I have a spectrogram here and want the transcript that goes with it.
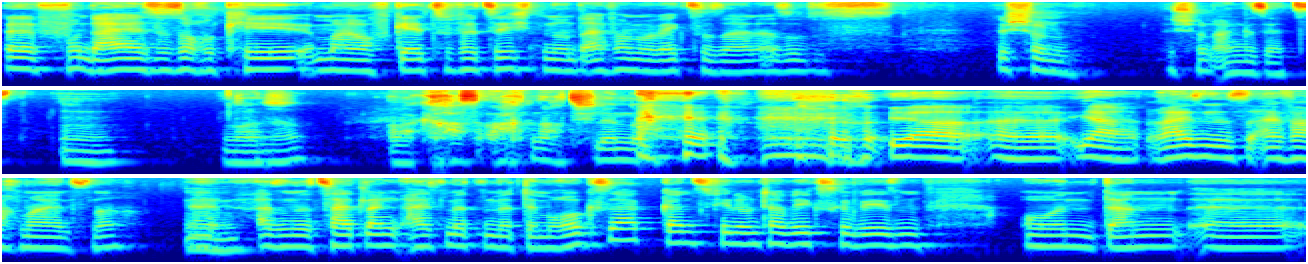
Äh, Von daher ist es auch okay, mal auf Geld zu verzichten und einfach mal weg zu sein. Also das ist schon, ist schon angesetzt. Nice. Aber krass, 88 Länder. Ja, äh, ja, Reisen ist einfach meins, ne? Äh, Also eine Zeit lang halt mit, mit dem Rucksack ganz viel unterwegs gewesen und dann äh,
